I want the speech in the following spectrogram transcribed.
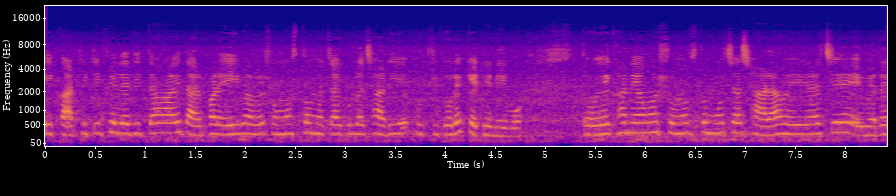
এই কাঠিটি ফেলে দিতে হয়। তারপর এইভাবে সমস্ত মোচাগুলো ছাড়িয়ে কুচি করে কেটে নেব। তো এখানে আমার সমস্ত মোচা ছাড়া হয়ে গেছে। এবারে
